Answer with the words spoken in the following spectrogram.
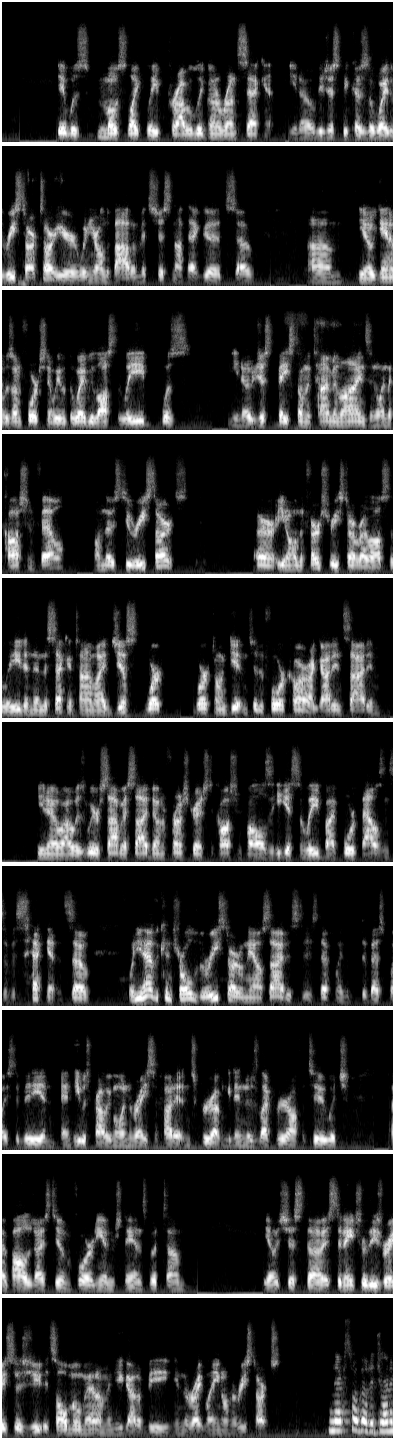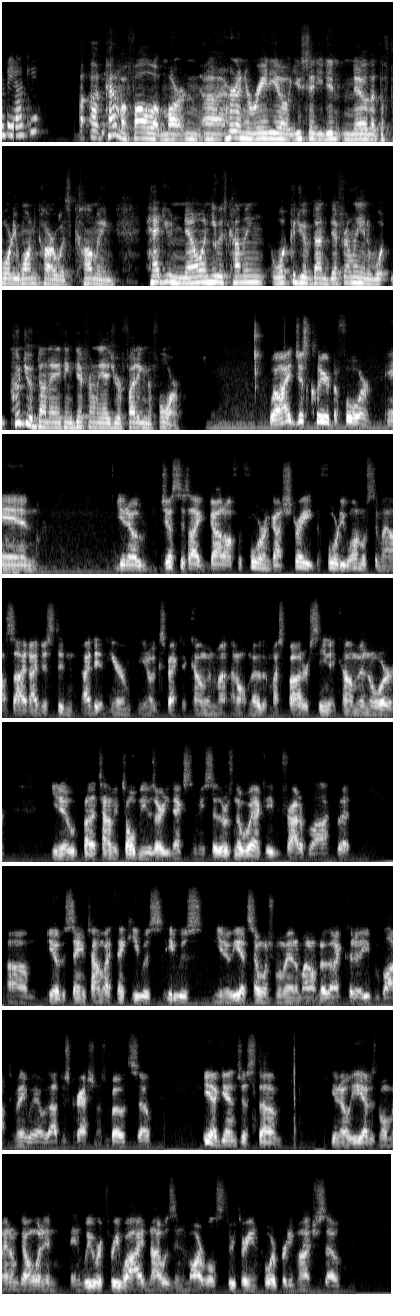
it was most likely probably going to run second. You know, just because of the way the restarts are here, when you're on the bottom, it's just not that good. So, um, you know, again, it was unfortunate. We, the way we lost the lead was you know, just based on the timing lines and when the caution fell on those two restarts, or you know, on the first restart where I lost the lead, and then the second time I just worked worked on getting to the four car. I got inside him. You know, I was we were side by side down the front stretch. The caution falls, and he gets the lead by four thousandths of a second. So when you have the control of the restart on the outside, it's, definitely the, the, best place to be. And and he was probably going to race if I didn't screw up and get into his left rear off of two, which I apologize to him for, and he understands. But um, you know, it's just uh, it's the nature of these races. You, it's all momentum, and you got to be in the right lane on the restarts. Next, we'll go to Jordan Bianchi. Uh, kind of a follow up, Martin. Uh, I heard on your radio you said you didn't know that the 41 car was coming. Had you known he was coming, what could you have done differently, and what could you have done anything differently as you were fighting the four? Well, I just cleared the four, and you know, just as I got off the four and got straight, the 41 was to my outside. I just didn't, I didn't hear him, you know, expect it coming. My, I don't know that my spotter seen it coming or, you know, by the time he told me he was already next to me. So there was no way I could even try to block. But, um, you know, at the same time, I think he was, he was, you know, he had so much momentum. I don't know that I could have even blocked him anyway without just crashing us both. So, yeah, again, just, um, you know, he had his momentum going and, and we were three wide and I was in the marbles through three and four pretty much. So,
